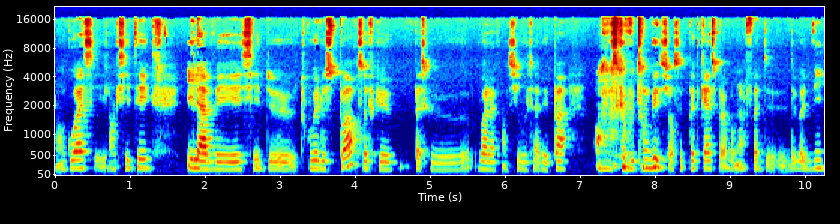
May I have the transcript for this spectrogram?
l'angoisse et l'anxiété, il avait essayé de trouver le sport, sauf que, parce que, voilà, si vous ne savez pas, parce que vous tombez sur ce podcast pour la première fois de, votre vie,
